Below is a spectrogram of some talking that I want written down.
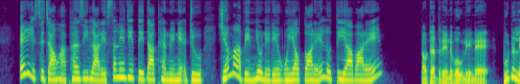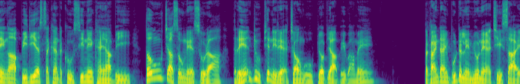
။အဲ့ဒီစစ်ကြောင်းဟာဖမ်းဆီးလာတဲ့ဆလင်းကြီးဒေတာခံတွေနဲ့အတူရမ်းမာပင်မြို့နယ်ထဲဝင်ရောက်သွားတယ်လို့သိရပါတယ်။နောက်ထပ်သတင်းတစ်ပုဒ်အနေနဲ့ ဘူးတလင်က PDF စကန်တစ်ခုစီးနင်းခံရပြီး၃ဦးကြဆုံးတယ်ဆိုတာသတင်းအတုဖြစ်နေတဲ့အကြောင်းကိုပြောပြပေးပါမယ်။သခိုင်းတိုင်းဘူးတလင်မြို့နယ်အခြေဆိုင်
